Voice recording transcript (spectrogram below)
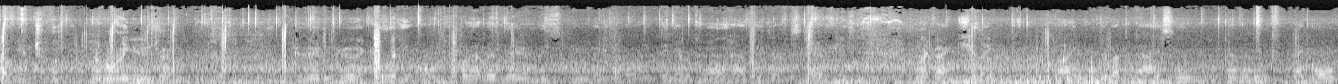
I'll get in trouble. I don't want to get in trouble. They're, like really old people that live there. At least them people, like, they never come out of the house. They're upstairs. Like, like, like, like, they're about to die soon, kind of thing. Like, old.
